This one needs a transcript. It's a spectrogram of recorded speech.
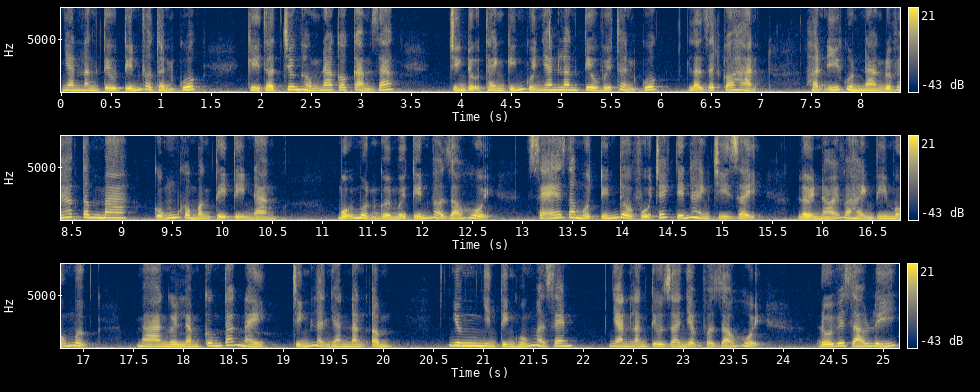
Nhan Lăng Tiêu tiến vào thần quốc. Kỳ thật Trương Hồng Na có cảm giác trình độ thành kính của Nhan Lăng Tiêu với thần quốc là rất có hạn. Hận ý của nàng đối với Hắc Tâm Ma cũng không bằng tỷ tỷ nàng. Mỗi một người mới tiến vào giáo hội sẽ ra một tín đồ phụ trách tiến hành chỉ dạy, lời nói và hành vi mẫu mực, mà người làm công tác này chính là Nhan Lăng Âm. Nhưng nhìn tình huống mà xem, Nhan Lăng Tiêu gia nhập vào giáo hội, đối với giáo lý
